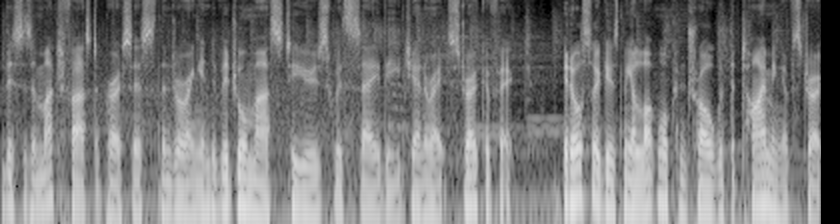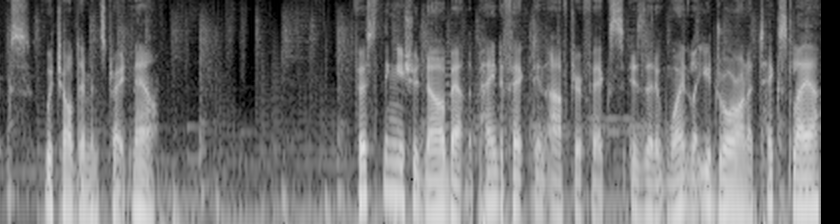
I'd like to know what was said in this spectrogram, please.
this is a much faster process than drawing individual masks to use with say the generate stroke effect. It also gives me a lot more control with the timing of strokes, which I'll demonstrate now. First thing you should know about the paint effect in After Effects is that it won't let you draw on a text layer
